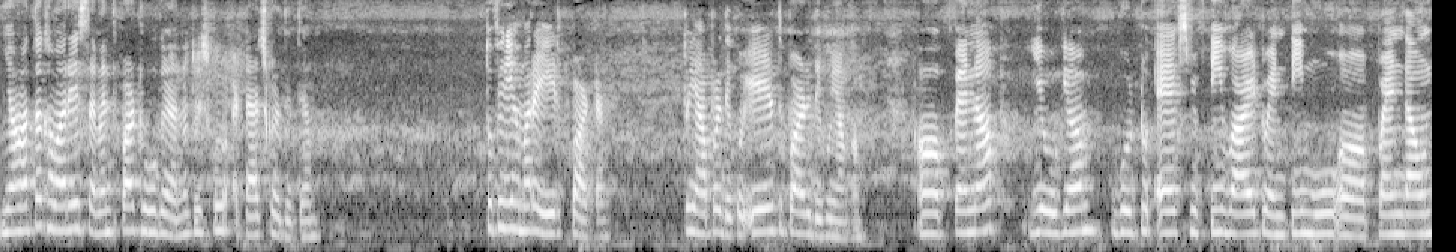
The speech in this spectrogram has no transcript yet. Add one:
यहाँ तक हमारे सेवेंथ पार्ट हो गया ना तो इसको अटैच कर देते हैं हम। तो फिर ये हमारा एट्थ पार्ट है। तो यहाँ पर देखो एट्थ पार्ट देखो यहाँ का। पेन अप ये हो गया go to X fifty Y twenty move pen down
